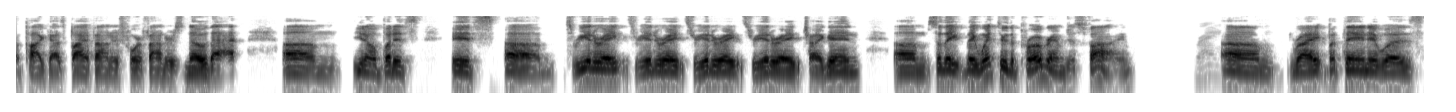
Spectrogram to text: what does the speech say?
a podcast by founders for founders, know that. Um, you know, but it's it's um, it's reiterate, it's reiterate, it's reiterate, it's reiterate, try again. Um, so they they went through the program just fine? Um, right, but then it was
